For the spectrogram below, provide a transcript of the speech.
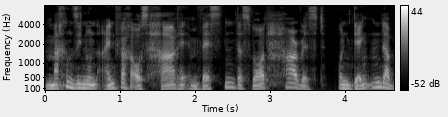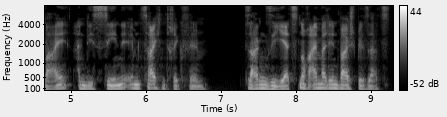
Machen Sie nun einfach aus Haare im Westen das Wort Harvest und denken dabei an die Szene im Zeichentrickfilm. Sagen Sie jetzt noch einmal den Beispielsatz.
